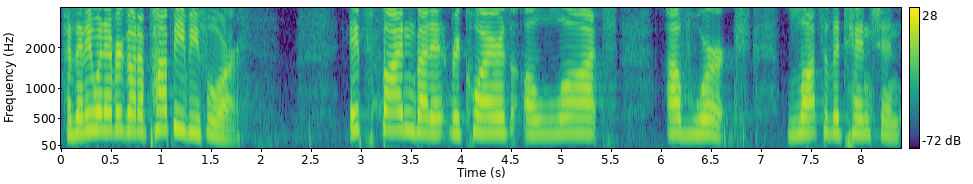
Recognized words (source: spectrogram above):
Has anyone ever got a puppy before? It's fun, but it requires a lot of work, lots of attention.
